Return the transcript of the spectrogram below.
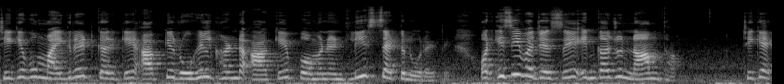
ठीक है? वो माइग्रेट करके आपके रोहिलखंड आके परमानेंटली सेटल हो रहे थे। और इसी वजह से इनका जो नाम था ठीक है?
